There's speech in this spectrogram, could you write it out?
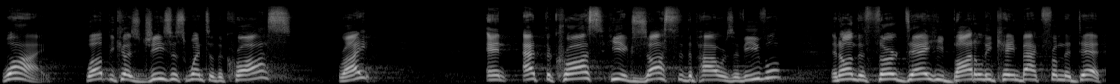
Why? Well, because Jesus went to the cross, right? And at the cross, he exhausted the powers of evil. And on the third day, he bodily came back from the dead.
